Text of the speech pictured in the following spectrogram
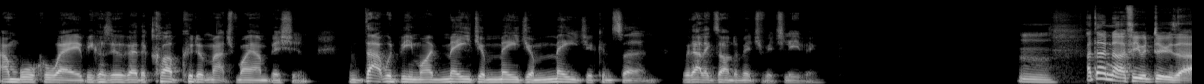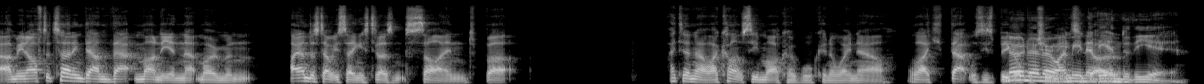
and walk away because he'll go, the club couldn't match my ambition. And that would be my major, major, major concern with Alexander Mitrovic leaving. Hmm. I don't know if he would do that. I mean, after turning down that money in that moment, I understand what you're saying. He still hasn't signed, but I don't know. I can't see Marco walking away now. Like that was his big. No, no, no. I mean, at the end of the year.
